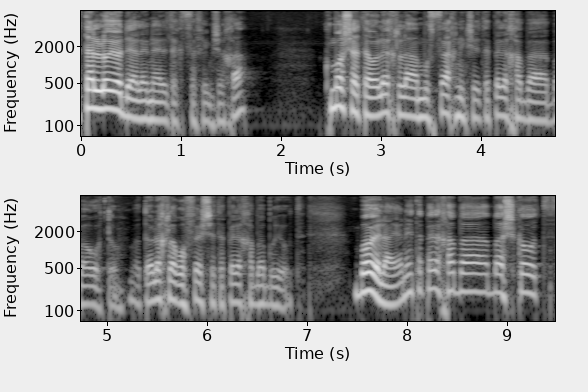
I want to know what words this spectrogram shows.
אתה לא יודע לנהל את הכספים שלך, כמו שאתה הולך למוסכניק שיטפל לך באוטו, ואתה הולך לרופא שיטפל לך בבריאות. בוא אליי, אני אטפל לך בהשקעות.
